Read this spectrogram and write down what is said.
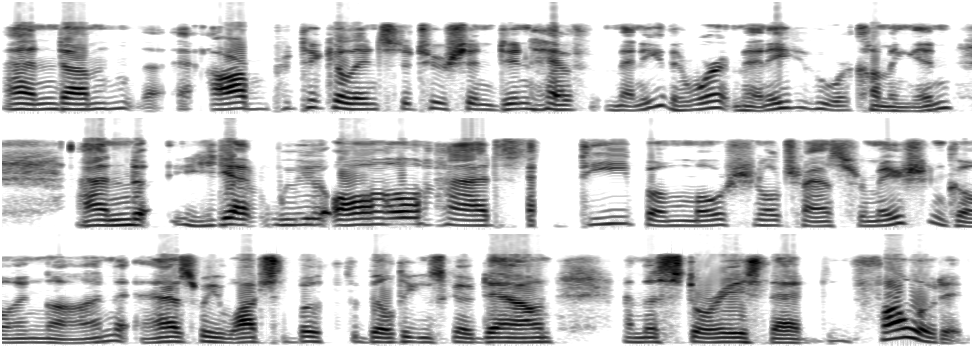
And um, our particular institution didn't have many. There weren't many who were coming in. And yet we all had deep emotional transformation going on as we watched both the buildings go down and the stories that followed it.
